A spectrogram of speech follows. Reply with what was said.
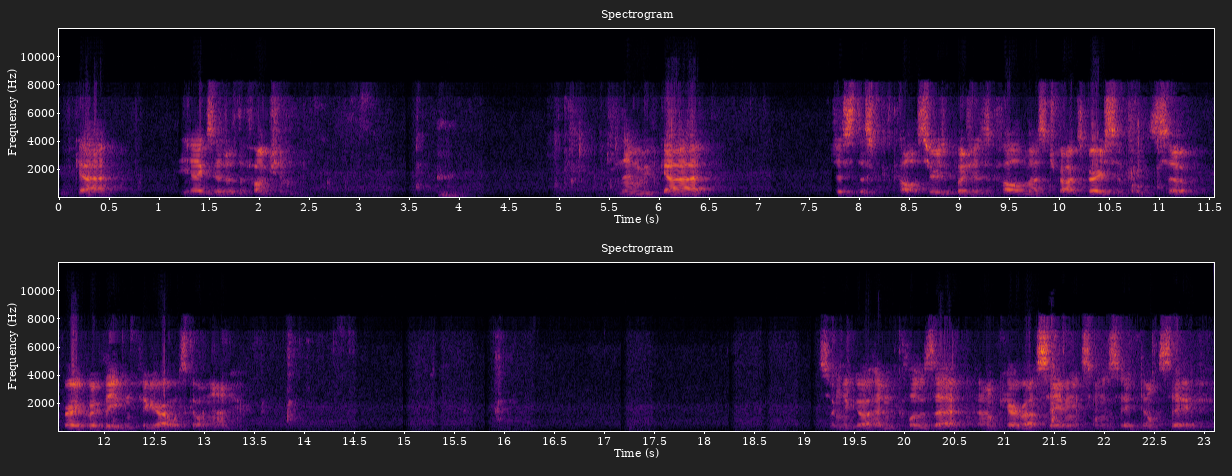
We've got the exit of the function. And then we've got just this call, a series of pushes, call message box, very simple. So very quickly you can figure out what's going on here. So I'm going to go ahead and close that. I don't care about saving it, so I'm going to say don't save.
